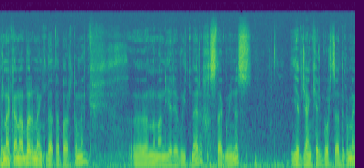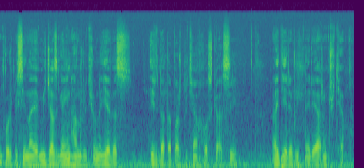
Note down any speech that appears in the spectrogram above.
Բնականաբար մենք դատապարտում ենք նման երևույթները խստագույնս եւ ջանքեր գործադրում ենք, որպեսզի նաեւ միջազգային հանրությունը եւս իր դատապարտության խոսքը ասի այդ երևույթների առնչությամբ։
